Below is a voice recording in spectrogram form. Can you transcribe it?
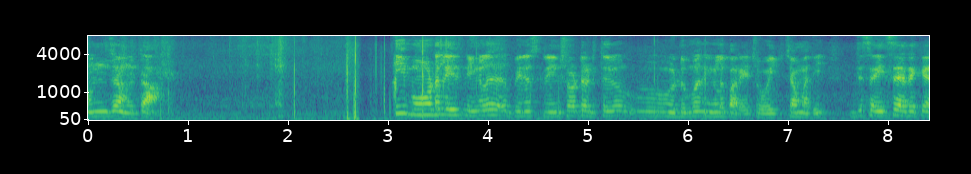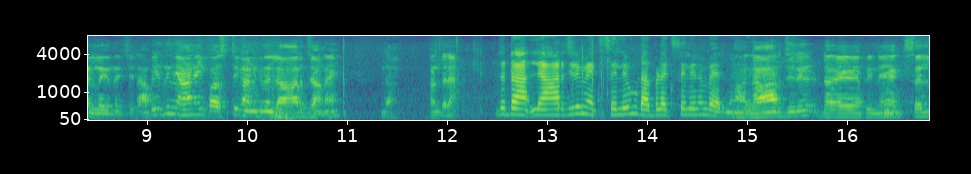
മൊഞ്ചാണ് കേട്ടോ ഈ മോഡൽ നിങ്ങൾ പിന്നെ സ്ക്രീൻഷോട്ട് എടുത്ത് ഇടുമ്പോൾ നിങ്ങൾ പറയാം ചോദിച്ചാൽ മതി. ഇത് സൈസ് ഏതൊക്കെ ഉള്ളതെന്ന് വെച്ചിട്ട്. അപ്പൊ ഇത് ഞാൻ ഈ ഫസ്റ്റ് കാണിക്കുന്ന ലാർജ് ആണ്. എന്താ കണ്ടരാ ഇത് ലാർജിലും എക്സലും ഡബിൾ എക്സലിലും വരുന്നു ലാർജിൽ ലാർജിൽ പിന്നെ എക്സൽ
